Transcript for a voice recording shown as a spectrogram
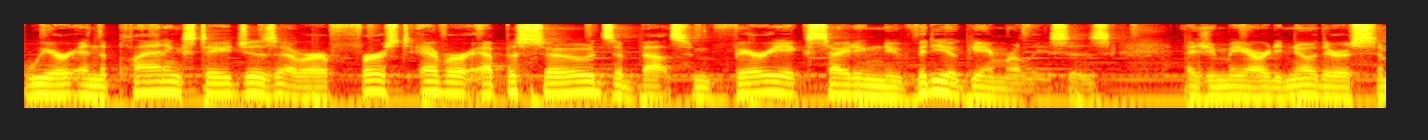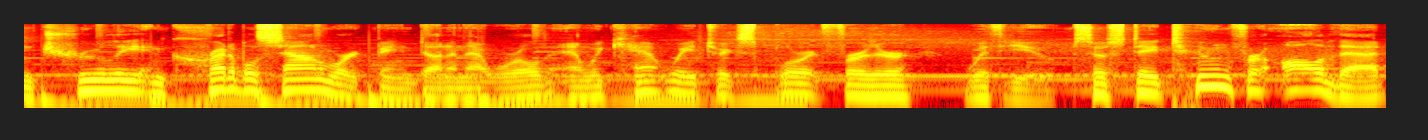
We are in the planning stages of our first ever episodes about some very exciting new video game releases. As you may already know, there is some truly incredible sound work being done in that world, and we can't wait to explore it further with you. So stay tuned for all of that.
